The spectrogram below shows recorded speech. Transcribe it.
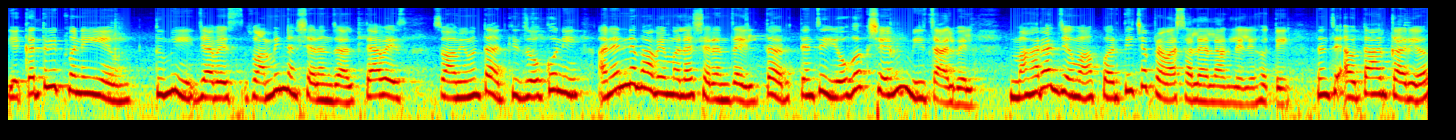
एकत्रितपणे येऊन तुम्ही ज्यावेळेस स्वामींना शरण जाल त्यावेळेस स्वामी म्हणतात की जो कोणी अनन्य भावे मला शरण जाईल तर त्यांचे योगक्षेम मी चालवेल. महाराज जेव्हा परतीच्या प्रवासाला लागलेले होते त्यांचे अवतार कार्य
